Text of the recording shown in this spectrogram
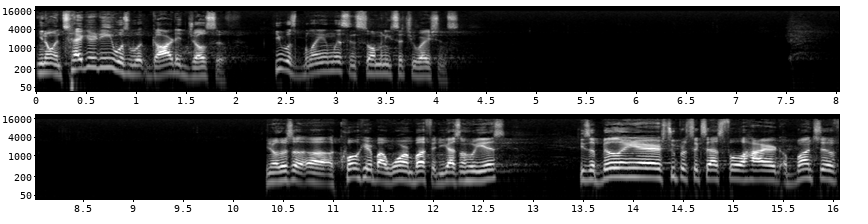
You know, integrity was what guarded Joseph. He was blameless in so many situations. You know, there's a, a, quote here by Warren Buffett. You guys know who he is? He's a billionaire, super successful, hired a bunch of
